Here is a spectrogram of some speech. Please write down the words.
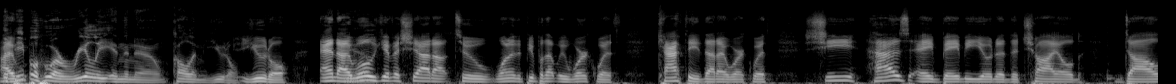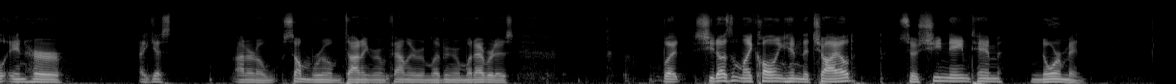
The I- people who are really in the know call him Udall. Udall. And I will give a shout out to one of the people that we work with, Kathy, that I work with. She has a Baby Yoda, the child doll in her, I guess, I don't know, some room, dining room, family room, living room, whatever it is. But she doesn't like calling him the child, so she named him Norman.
